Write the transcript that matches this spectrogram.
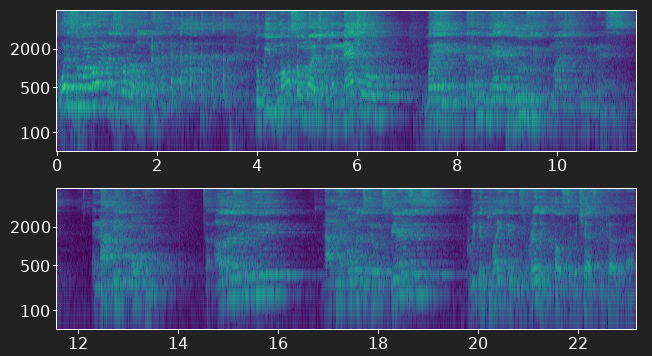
what is going on in this world? but we've lost so much in the natural way that we react to losing much is doing this and not being open to others in the community, not being open to new experiences. We can play things really close to the chest because of that.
